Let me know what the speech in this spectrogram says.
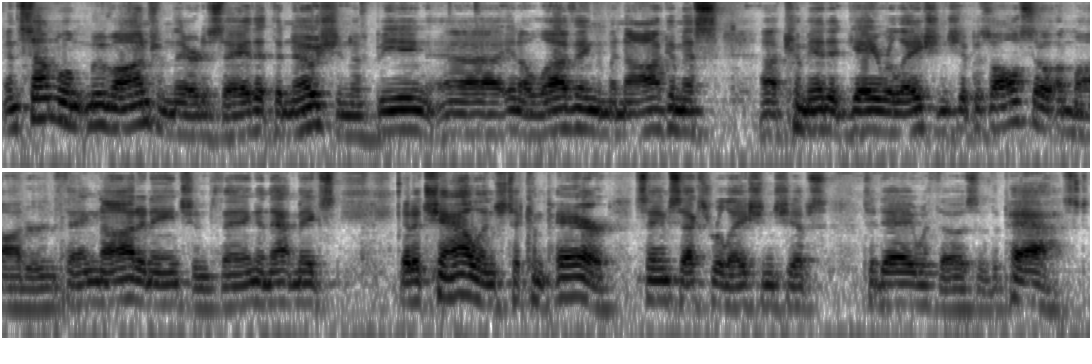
And some will move on from there to say that the notion of being uh, in a loving, monogamous, uh, committed gay relationship is also a modern thing, not an ancient thing, and that makes it a challenge to compare same sex relationships today with those of the past.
